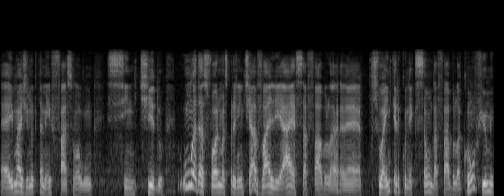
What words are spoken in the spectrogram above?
é, imagino que também façam algum sentido. Uma das formas para a gente avaliar essa fábula, é, sua interconexão da fábula com o filme,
